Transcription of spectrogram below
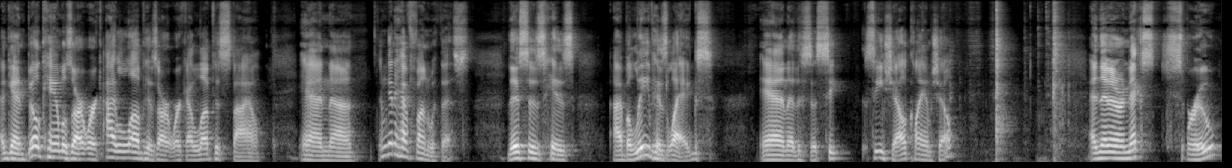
Again, Bill Campbell's artwork. I love his artwork. I love his style. And uh, I'm going to have fun with this. This is his, I believe, his legs. And uh, this is a sea, seashell, clamshell. And then in our next sprue,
